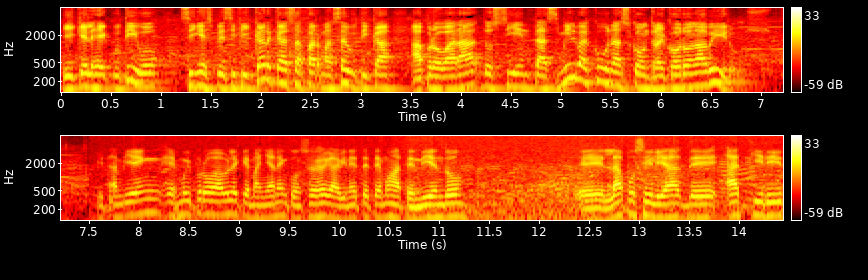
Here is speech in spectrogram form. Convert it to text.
y que el Ejecutivo, sin especificar casa farmacéutica, aprobará 200.000 vacunas contra el coronavirus. Y también es muy probable que mañana en Consejo de Gabinete estemos atendiendo eh, la posibilidad de adquirir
